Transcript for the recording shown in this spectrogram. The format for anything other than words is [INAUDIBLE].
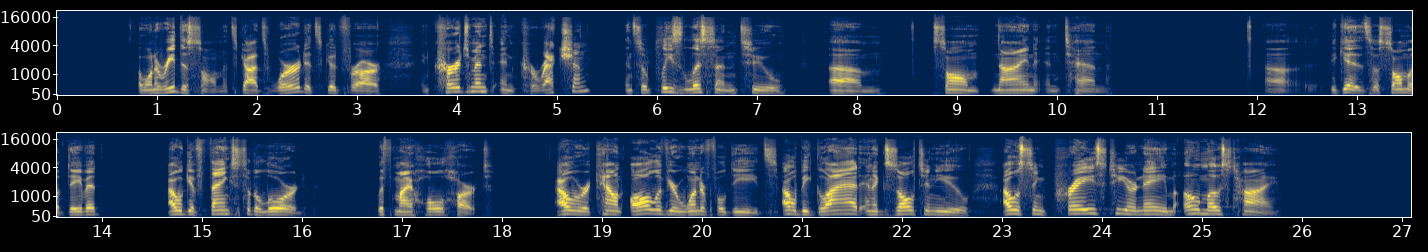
I want to read this psalm. It's God's word, it's good for our encouragement and correction. And so please listen to um, Psalm 9 and 10. Uh, begins a psalm of David. I will give thanks to the Lord with my whole heart. I will recount all of your wonderful deeds. I will be glad and exult in you. I will sing praise to your name, O Most High.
